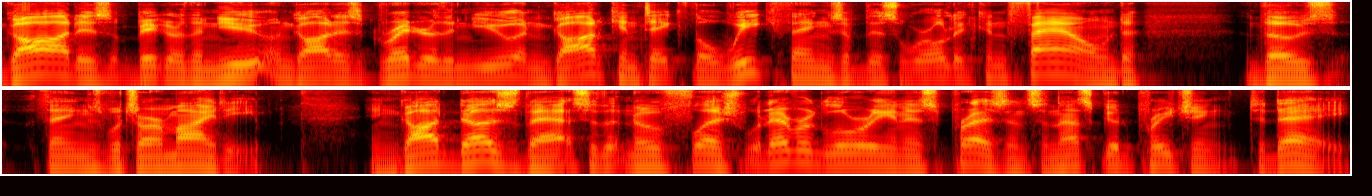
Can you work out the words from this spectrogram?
God is bigger than you, and God is greater than you, and God can take the weak things of this world and confound those things which are mighty. And God does that so that no flesh would ever glory in his presence. And that's good preaching today.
